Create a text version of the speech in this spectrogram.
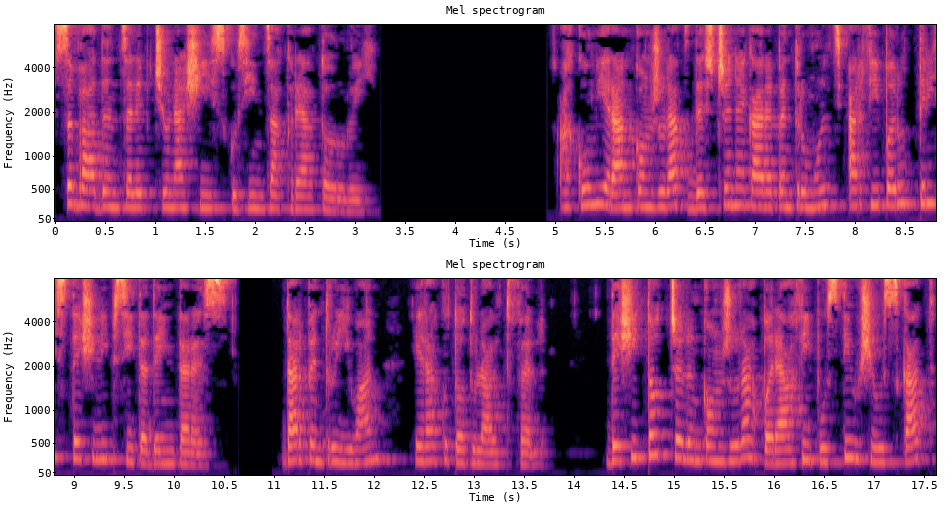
să vadă înțelepciunea și iscusința Creatorului. Acum era înconjurat de scene care pentru mulți ar fi părut triste și lipsite de interes, dar pentru Ioan era cu totul altfel. Deși tot ce îl înconjura părea a fi pustiu și uscat,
